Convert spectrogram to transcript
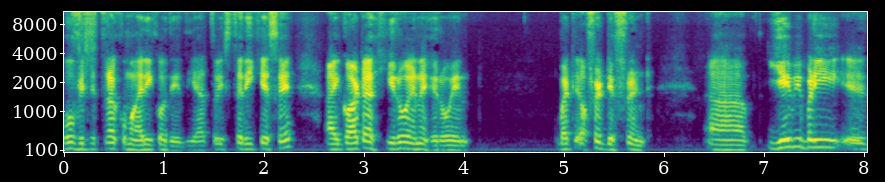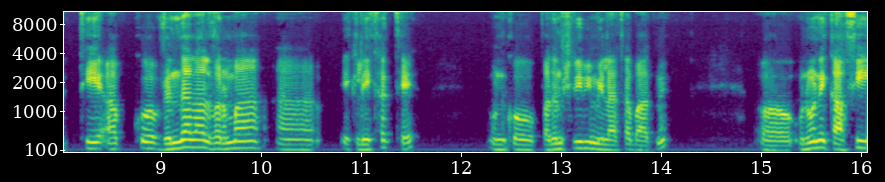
वो विचित्रा कुमारी को दे दिया। तो इस तरीके से I got a hero and a heroine but of a different ये भी बड़ी थी। आपको वृंदालाल वर्मा एक लेखक थे। उनको पद्मश्री भी मिला था बाद में। उन्होंने काफ़ी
